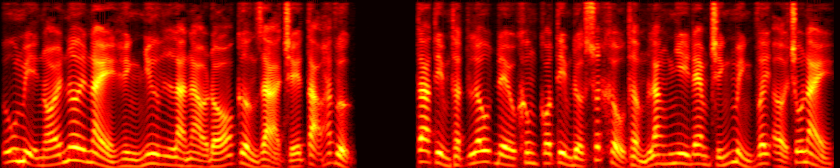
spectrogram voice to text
U mị nói nơi này hình như là nào đó cường giả chế tạo hắc vực. Ta tìm thật lâu đều không có tìm được xuất khẩu thẩm lăng nhi đem chính mình vây ở chỗ này,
